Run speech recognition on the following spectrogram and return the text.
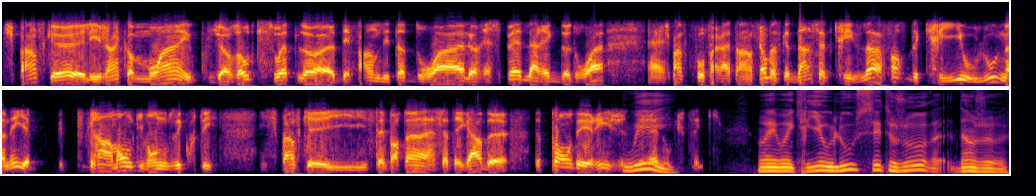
Je pense que les gens comme moi et plusieurs autres qui souhaitent là, défendre l'état de droit, le respect de la règle de droit, euh, je pense qu'il faut faire attention parce que dans cette crise-là, à force de crier au loup, il y a grand monde qui vont nous écouter. je pense que c'est important à cet égard de, pondérer, je dirais, nos critiques. Oui, oui, crier au loup, c'est toujours dangereux.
